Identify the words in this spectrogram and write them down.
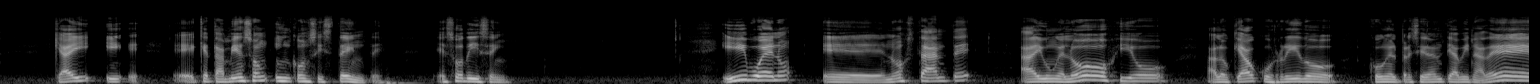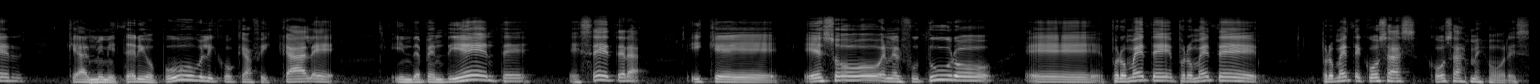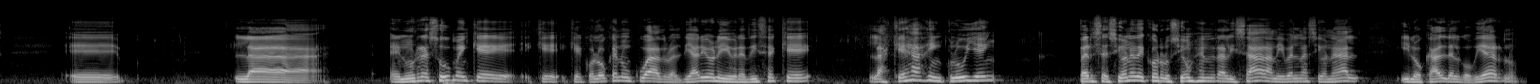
que hay eh, eh, que también son inconsistentes. Eso dicen. Y bueno, eh, no obstante, hay un elogio a lo que ha ocurrido con el presidente Abinader, que al Ministerio Público, que a fiscales independientes, etcétera, y que eso en el futuro promete, promete promete cosas, cosas mejores. Eh, la, en un resumen que, que, coloca en un cuadro el Diario Libre, dice que las quejas incluyen percepciones de corrupción generalizada a nivel nacional y local del gobierno,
